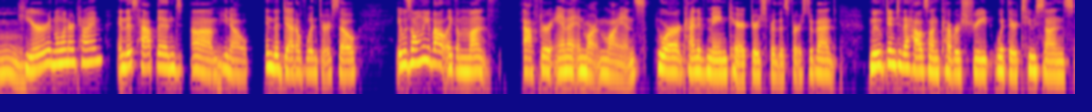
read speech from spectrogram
Mm. here in the wintertime. and this happened, um, Mm. you know, in the dead of winter. So it was only about like a month after Anna and Martin Lyons, who are kind of main characters for this first event, moved into the house on Cover Street with their two sons,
